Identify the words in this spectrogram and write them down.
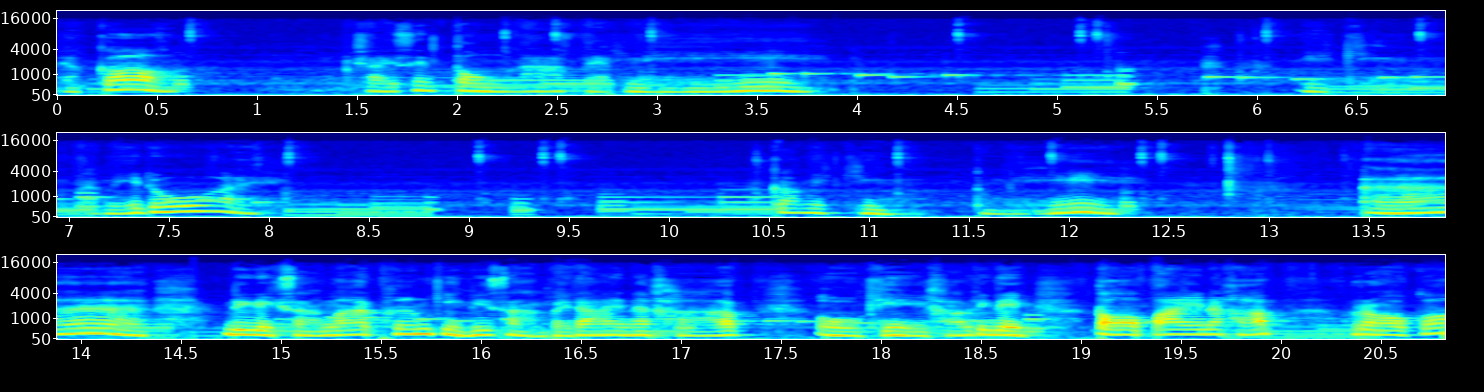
แล้วก็ใช้เส้นตรงลากแบบนี้ มีกิ่งแบบนี้ด้วย แล้วก็มีกิ่งตรงนี้อ่าเด็กๆสามารถเพิ่มกิ่งที่ 3 ไปได้นะครับ โอเคครับเด็กๆ ต่อไปนะครับ เราก็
